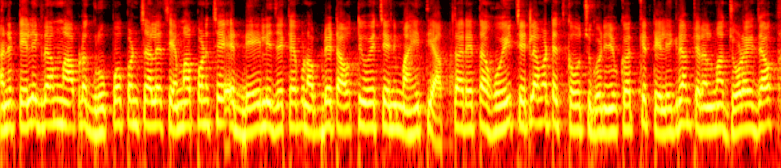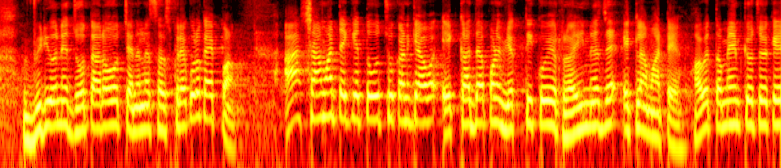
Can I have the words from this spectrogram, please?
અને ટેલિગ્રામમાં આપણા ગ્રુપો પણ ચાલે છે. એમાં પણ છે, એ ડેઇલી જે કંઈ પણ અપડેટ આવતી હોય છે, એની માહિતી આપતા રહેતા હોય છે. એટલા માટે જ કહું છું ઘણી વખત કે ટેલિગ્રામ ચેનલમાં જોડાઈ જાઓ વિડીયોને જોતા રહો ચેનલને સબસ્ક્રાઈબ કરો, કાંઈ પણ. આ શા માટે કહેતો છું? કારણ કે આવા એકાદા પણ વ્યક્તિ કોઈ રહી ન જાય એટલા માટે. હવે તમે એમ કહો છો કે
